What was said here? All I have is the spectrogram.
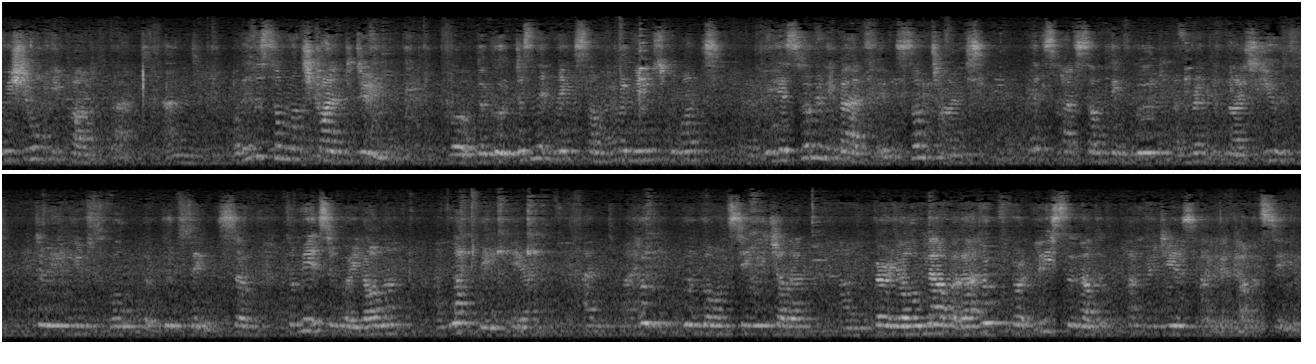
we should all be part of that. And whatever someone's trying to do for the good, doesn't it make some good news for once? We hear so many bad things. Sometimes let's have something good and recognize youth doing useful but good things. So for me it's a great honor. I love being here and I hope we'll go on seeing each other. I'm very old now, but I hope for at least another hundred years I can come and see you.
